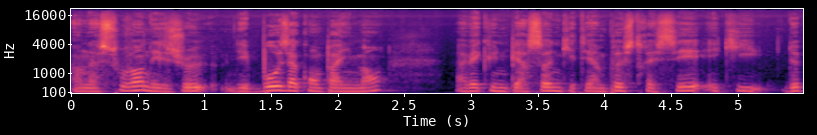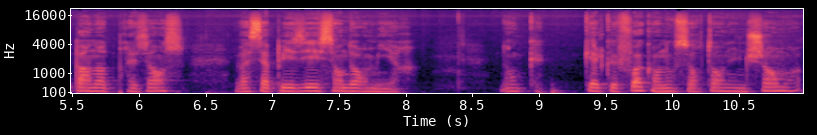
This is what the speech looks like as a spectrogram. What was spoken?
On a souvent des jeux, des beaux accompagnements avec une personne qui était un peu stressée et qui, de par notre présence, va s'apaiser et s'endormir. Donc, quelquefois, quand nous sortons d'une chambre,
